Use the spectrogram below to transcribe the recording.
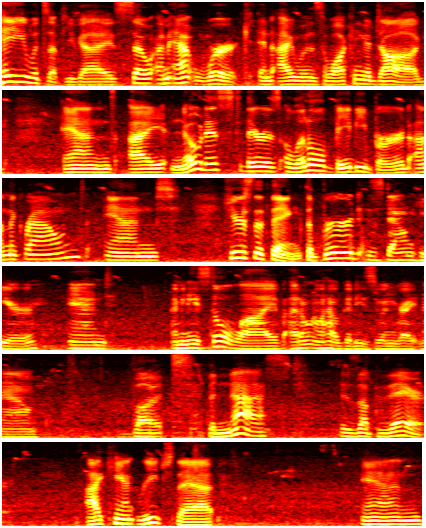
Hey, what's up you guys? So I'm at work and I was walking a dog and I noticed there is a little baby bird on the ground and here's the thing, the bird is down here and I mean he's still alive, I don't know how good he's doing right now, but the nest is up there. I can't reach that and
